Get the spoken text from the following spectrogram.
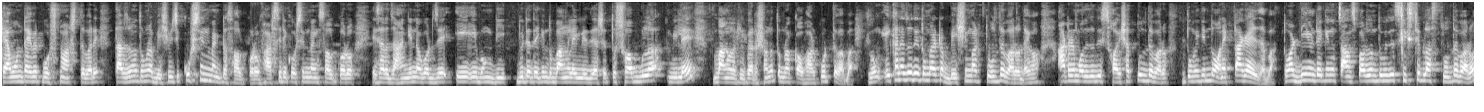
কেমন টাইপের প্রশ্ন আসতে পারে, তার জন্য তোমরা বেশি বেশি কোশ্চেন ব্যাংকটা সলভ করো ভার্সিটি কোশ্চেন ব্যাংক সলভ করো, এছাড়া জাহাঙ্গীরনগর যে এ এবং ডি দুইটাতে কিন্তু বাংলা, ইংরেজি আসে, তো সবগুলো মিলে বাংলা প্রিপারেশনে তোমরা কভার করতে পারবা। এবং এখানে যদি তোমরা একটা বেশি মার্ক তুলতে পারো, দেখো আটের মধ্যে যদি ছয়, সাত তুলতে পারো, তো তুমি কিন্তু অনেক টাকায় যাবা। তোমার ডিএমটা কিন্তু চান্স পাওয়ার জন্য তুমি যদি সিক্সটি প্লাস তুলতে পারো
